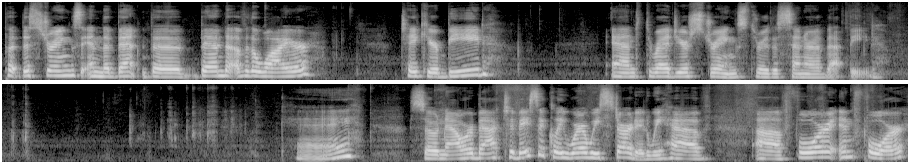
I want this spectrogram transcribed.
put the strings in the bend, the bend of the wire. Take your bead and thread your strings through the center of that bead. Okay, so now we're back to basically where we started. We have uh, four and four,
